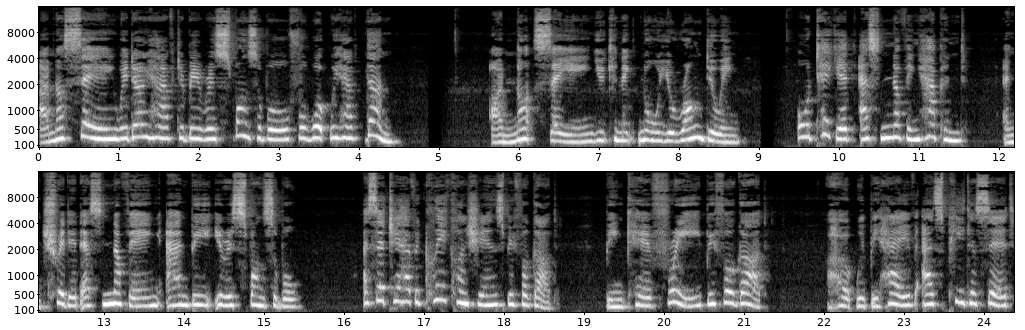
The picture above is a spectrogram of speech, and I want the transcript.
I'm not saying we don't have to be responsible for what we have done. I'm not saying you can ignore your wrongdoing or take it as nothing happened and treat it as nothing and be irresponsible. I said to have a clear conscience before God, being carefree before God. I hope we behave as Peter said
